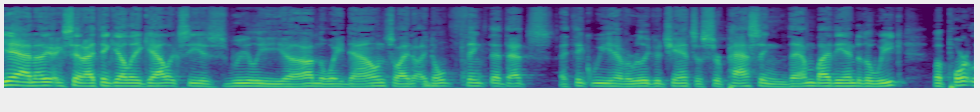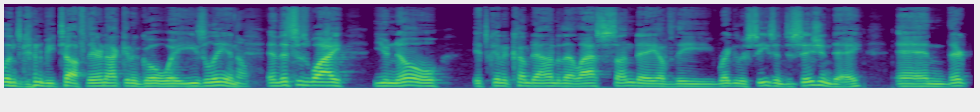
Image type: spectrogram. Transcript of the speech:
Yeah, and like I said, I think LA Galaxy is really uh, on the way down. So I, I don't think that that's. I think we have a really good chance of surpassing them by the end of the week. But Portland's going to be tough. They're not going to go away easily, and No. and this is why you know it's going to come down to that last Sunday of the regular season decision day. And they're,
